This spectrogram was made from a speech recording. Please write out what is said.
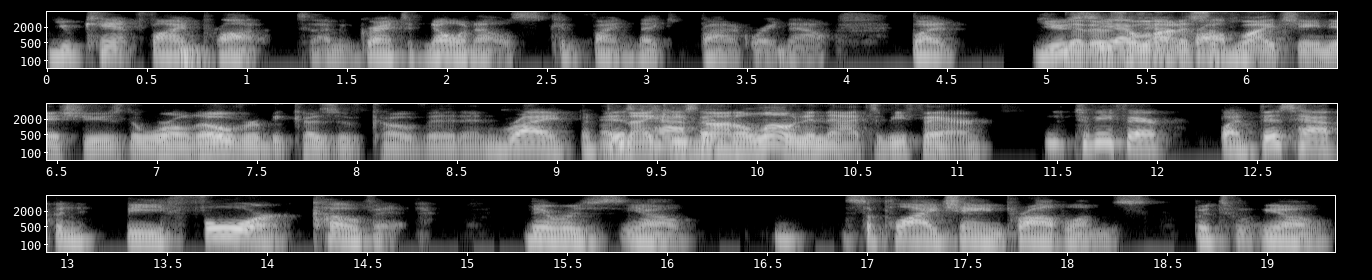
you can't find product. I mean, granted, no one else can find Nike product right now, but UCF yeah, there's a lot of problem- supply chain issues the world over because of COVID. And, right? But and Nike's happened, not alone in that, to be fair. to be fair, but this happened before COVID. There was, you know, supply chain problems between, you know,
